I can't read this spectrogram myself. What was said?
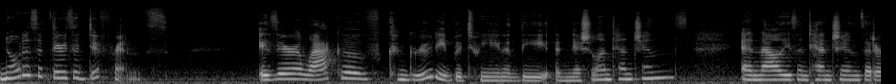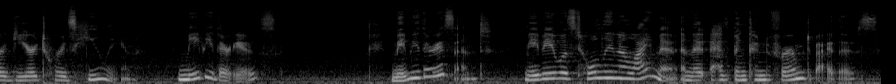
notice if there's a difference is there a lack of congruity between the initial intentions and now these intentions that are geared towards healing? Maybe there is. Maybe there isn't. Maybe it was totally in alignment and that has been confirmed by this.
